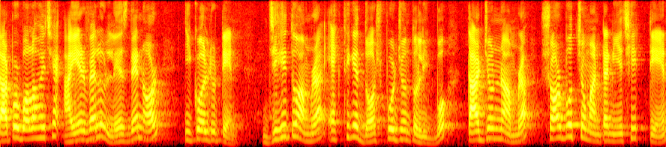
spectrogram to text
তারপর বলা হয়েছে আই এর value less than or equal to ten যেহেতু আমরা এক থেকে দশ পর্যন্ত লিখব, তার জন্য আমরা সর্বোচ্চ মানটা নিয়েছি টেন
